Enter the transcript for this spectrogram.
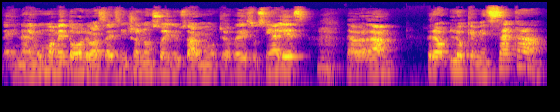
en algún momento vos lo vas a decir, yo no soy de usar mucho redes sociales, Mm. la verdad, pero lo que me saca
